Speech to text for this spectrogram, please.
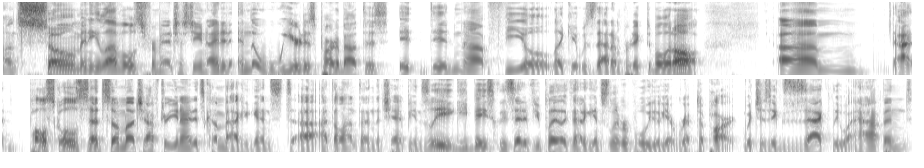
on so many levels for Manchester United. And the weirdest part about this, it did not feel like it was that unpredictable at all. Um, Paul Scholes said so much after United's comeback against uh, Atalanta in the Champions League. He basically said if you play like that against Liverpool, you'll get ripped apart, which is exactly what happened,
